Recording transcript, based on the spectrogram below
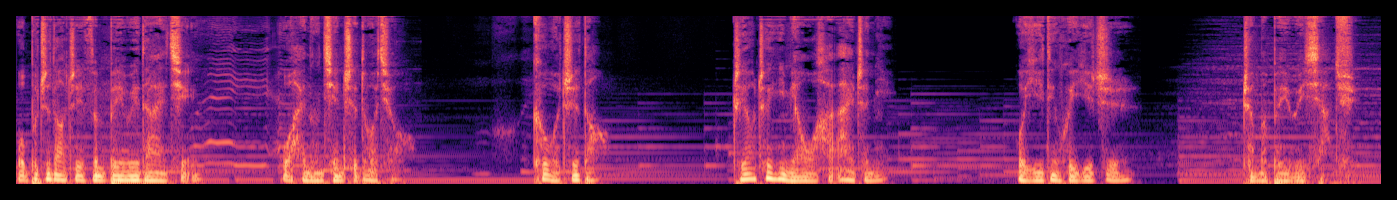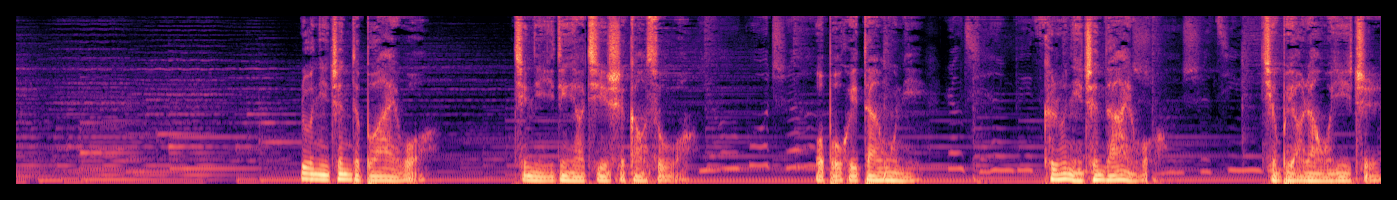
我不知道这份卑微的爱情我还能坚持多久，可我知道，只要这一秒我还爱着你，我一定会一直这么卑微下去。若你真的不爱我，请你一定要及时告诉我，我不会耽误你。可若你真的爱我，请不要让我一直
